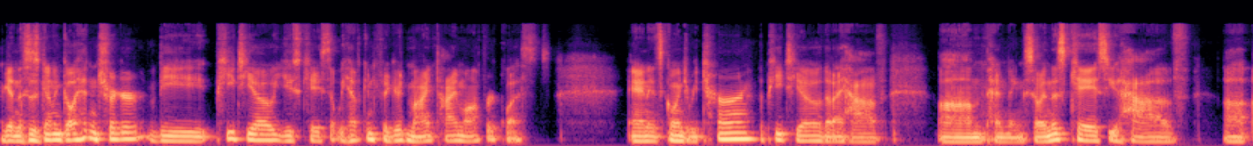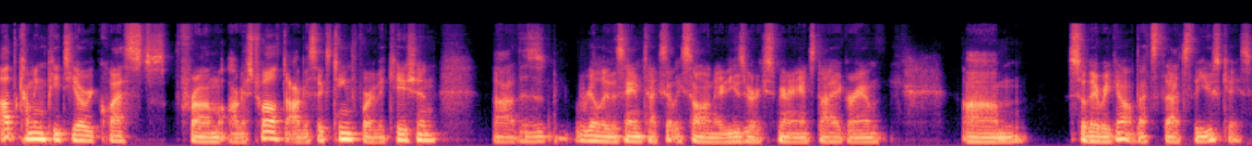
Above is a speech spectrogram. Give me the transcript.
Again, this is going to go ahead and trigger the PTO use case that we have configured, my time off requests, and it's going to return the PTO that I have um, pending. So in this case, you have uh, upcoming PTO requests from August 12th to August 16th for a vacation. Uh, this is really the same text that we saw in our user experience diagram. Um, so there we go. That's that's the use case.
